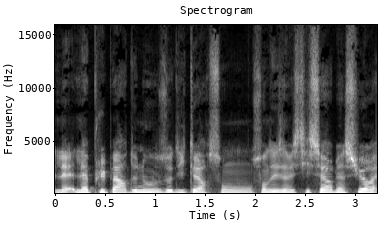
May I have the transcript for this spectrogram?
la, plupart de nos auditeurs sont, sont des investisseurs, bien sûr.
